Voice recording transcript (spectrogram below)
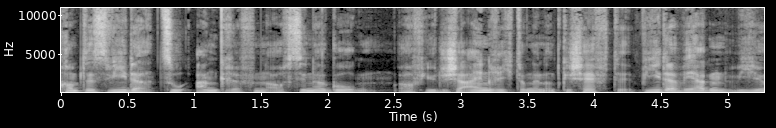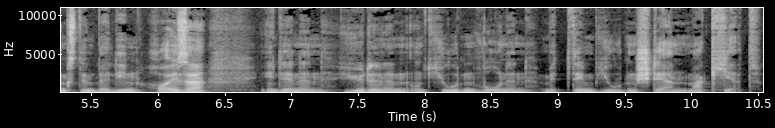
kommt es wieder zu Angriffen auf Synagogen, auf jüdische Einrichtungen und Geschäfte. Wieder werden, wie jüngst in Berlin, Häuser, in denen Jüdinnen und Juden wohnen, mit dem Judenstern markiert.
